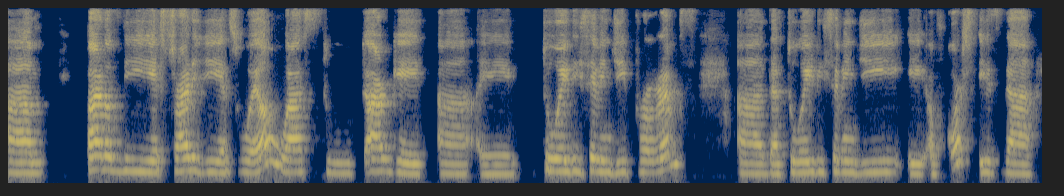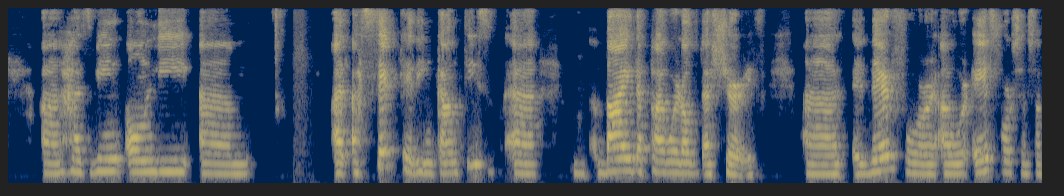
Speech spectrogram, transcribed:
Um, part of the strategy as well was to target uh, a 287G programs. Uh, the 287G, eh, of course, is the uh, has been only um, accepted in counties uh, by the power of the sheriff. Uh, therefore, our efforts as a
